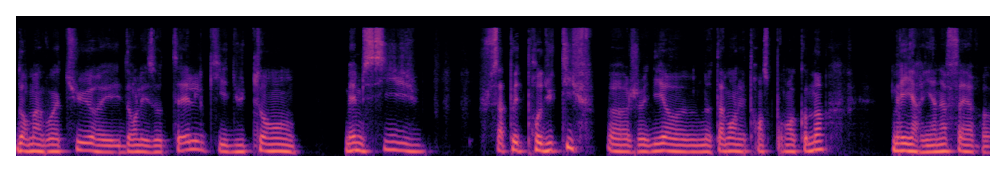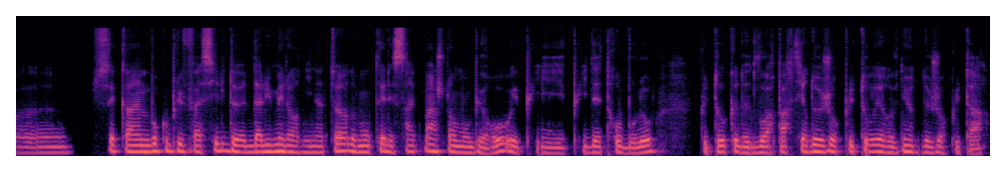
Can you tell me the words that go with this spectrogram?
dans ma voiture et dans les hôtels, qui est du temps, même si ça peut être productif, euh, je veux dire, euh, notamment les transports en commun, mais il n'y a rien à faire. euh, C'est quand même beaucoup plus facile d'allumer l'ordinateur, de monter les cinq marches dans mon bureau et puis, et puis d'être au boulot plutôt que de devoir partir deux jours plus tôt et revenir deux jours plus tard.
